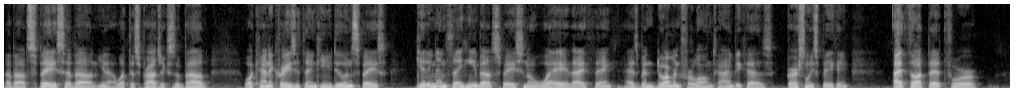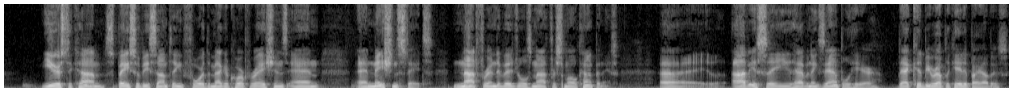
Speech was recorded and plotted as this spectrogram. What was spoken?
about space, about you know what this project is about, what kind of crazy thing can you do in space, getting them thinking about space in a way that I think has been dormant for a long time. Because personally speaking, I thought that for years to come, space would be something for the megacorporations and and nation states not for individuals, not for small companies. Uh, obviously, you have an example here that could be replicated by others.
